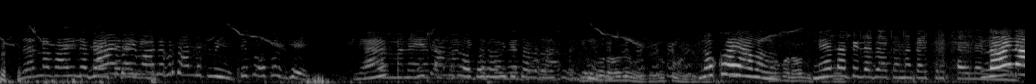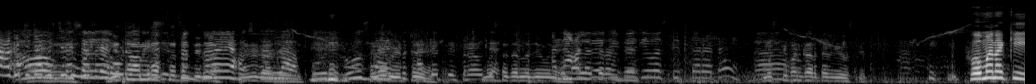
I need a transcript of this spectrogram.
धर ना बाईला काहीतरी. नको आहे आम्हाला. ने ना तिला जाताना काहीतरी खायला नाही ना येतो आम्ही रस्त्यात तिला सगळं भेटतंय. मस्त त्यांना जेवण व्यवस्थित करा काय मस्ती पण करतात व्यवस्थित. हो म्हणा की.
